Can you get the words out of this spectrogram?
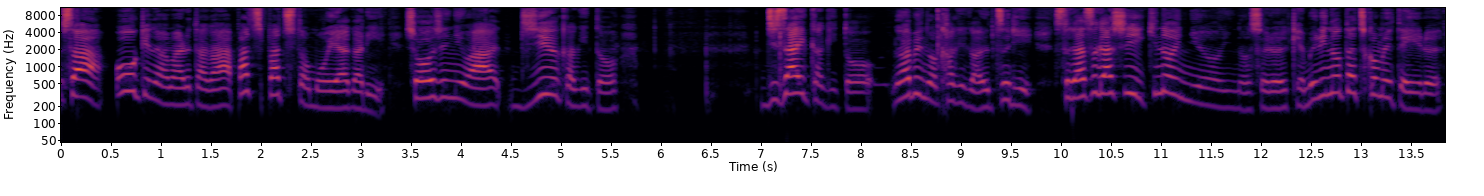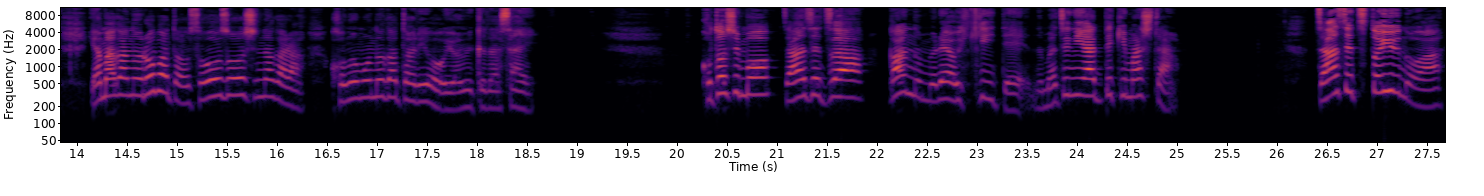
さあ、大きな丸太がパチパチと燃え上がり、障子には自由鍵と自在鍵と鍋の影が映り、すがすがしい木の匂いのする煙の立ち込めている山鹿のロバタを想像しながら、この物語をお読みください。今年も残雪はガンの群れを率いて沼地にやってきました。残雪というのは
